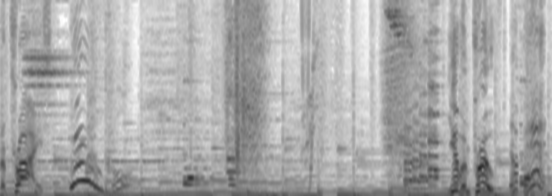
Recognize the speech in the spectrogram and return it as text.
What a prize. Woo! Cool. You've improved. Not bad.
